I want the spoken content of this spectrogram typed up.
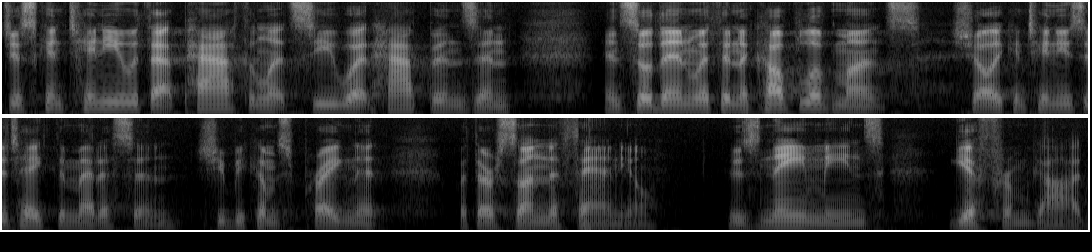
Just continue with that path and let's see what happens. And, and so then within a couple of months, Shelly continues to take the medicine. She becomes pregnant with our son Nathaniel, whose name means gift from God.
